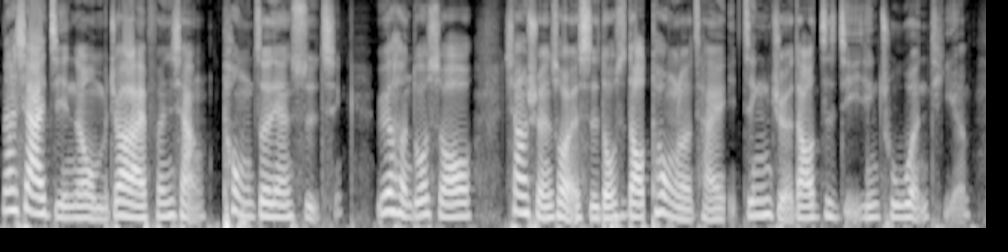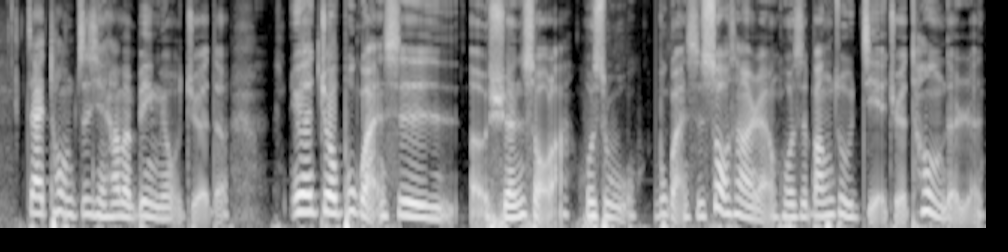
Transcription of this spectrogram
那下一集呢，我们就要来分享痛这件事情，因为很多时候像选手也是，都是到痛了才惊觉到自己已经出问题了，在痛之前他们并没有觉得。因为就不管是呃选手啦，或是我，不管是受伤的人，或是帮助解决痛的人，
